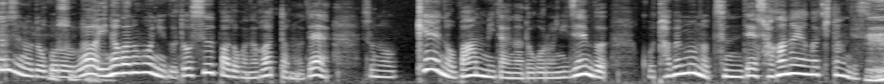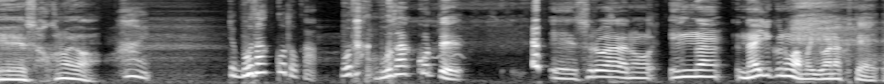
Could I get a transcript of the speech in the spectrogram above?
たちのところは田舎の方に行くとスーパーとかなかったのでその K の番みたいなところに全部こう食べ物積んで魚屋が来たんですよ。えー、魚屋。はい。でボダッコとかボダッボダッコってえー、それはあの沿岸内陸のはあんま言わなくて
